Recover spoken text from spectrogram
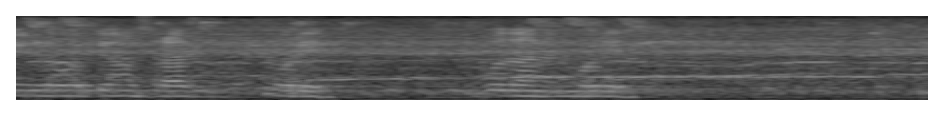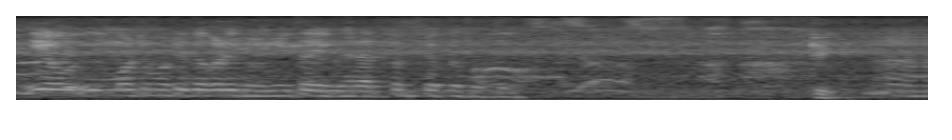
इकडं वरती हंसराज मोरे बोधानंद मोरे. एव मोठी मोठी दगड घेऊन इथं घरात पण फेकत होते. ठीक. हां.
